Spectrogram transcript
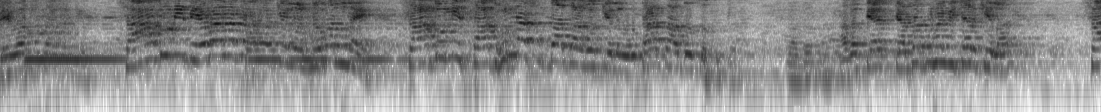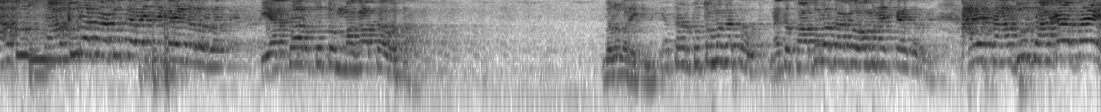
देवाला जाग केलं. साधूंनी देवाला जाग केलं नवल नाही. साधूंनी साधूंना सुद्धा जागा केलं. उठा साधू संत. आता त्या त्याचा पुन्हा विचार केला. साधू साधूला जाग करायची काय गरज आहे? याचा अर्थ तो मगाचा होता. बरोबर आहे की नाही? याचा अर्थ तो मगाचा होता. नाही तर साधूला जागा व्हा म्हणायची काय गरज आहे? अरे साधू जागाच आहे.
